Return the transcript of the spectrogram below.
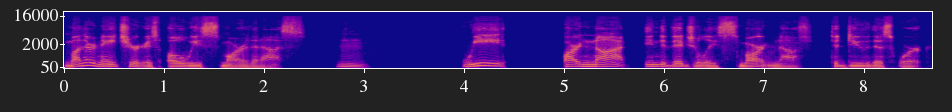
Mother Nature is always smarter than us. Hmm. we are not individually smart enough to do this work.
